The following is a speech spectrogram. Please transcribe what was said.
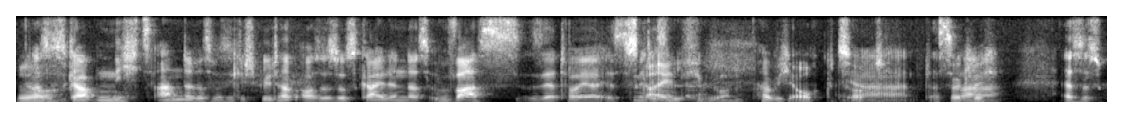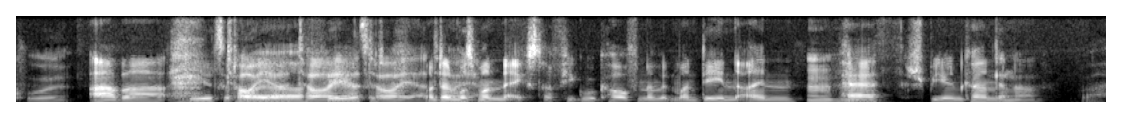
Ja. Also es gab nichts anderes, was ich gespielt habe, außer so Skylanders, was sehr teuer ist mit diesen. Figuren. Habe ich auch gezockt. Ja, das Wirklich. war. Es ist cool, aber Viel zu teuer, teuer. teuer, zu teuer. Und dann muss teuer. man eine extra Figur kaufen, damit man den einen Mhm. Path spielen kann. Genau. Boah.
